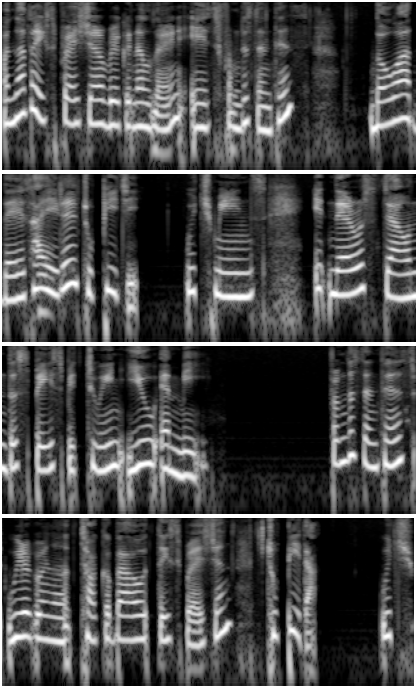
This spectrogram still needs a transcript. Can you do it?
Another expression we're gonna learn is from the sentence 너와 내 사이를 좁히지 which means it narrows down the space between you and me. From the sentence, we're going to talk about the expression 좁히다, which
